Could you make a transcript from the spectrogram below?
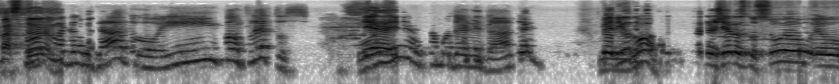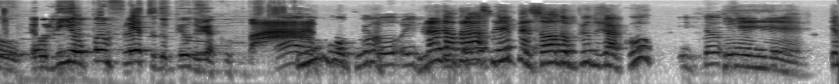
Bastante. propagandado em panfletos. E aí- Hoje, com a modernidade, Período Laranjeiras do Sul, eu, eu, eu lia o panfleto do Pio do Jacu. Ah, Muito o- bom. o- o- Grande abraço aí, pessoal do Pio do Jacu, Então, que tem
